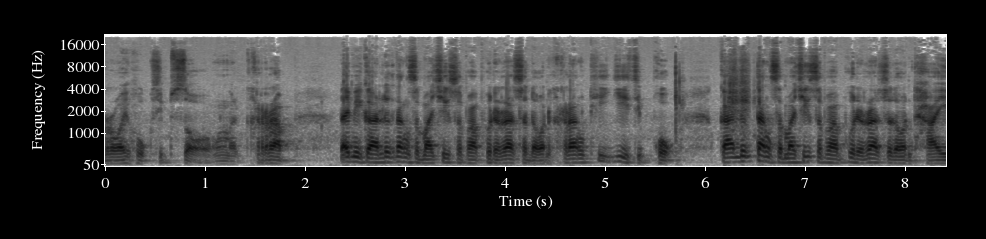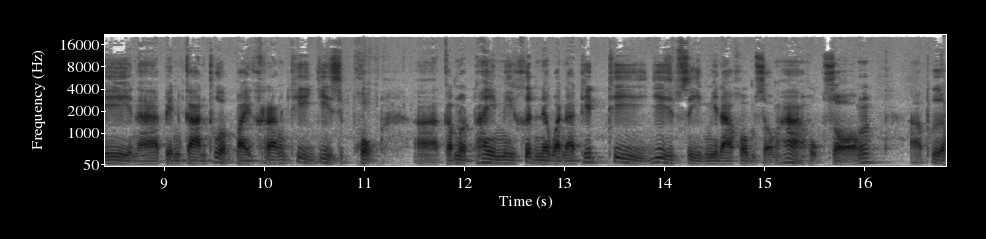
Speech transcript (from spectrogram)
2562 นะครับ ได้มีการเลือกตั้งสมาชิกสภาผู้แทนราษฎรครั้งที่ 26 การเลือกตั้งสมาชิกสภาผู้แทนราษฎรไทยนะเป็นการทั่วไปครั้งที่ 26กำหนดให้มีขึ้นในวันอาทิตย์ที่ 24 มีนาคม 2562อ่าเพื่อ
